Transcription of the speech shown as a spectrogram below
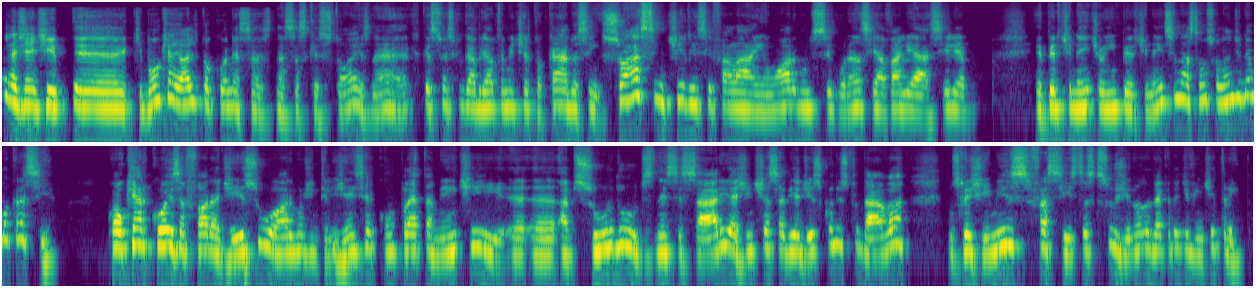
Olha, gente, é, que bom que a Ioli tocou nessas, nessas questões, né? Questões que o Gabriel também tinha tocado. Assim, só há sentido em se falar em um órgão de segurança e avaliar se ele é, é pertinente ou impertinente se nós estamos falando de democracia. Qualquer coisa fora disso, o órgão de inteligência é completamente é, é, absurdo, desnecessário, e a gente já sabia disso quando estudava os regimes fascistas que surgiram na década de 20 e 30.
